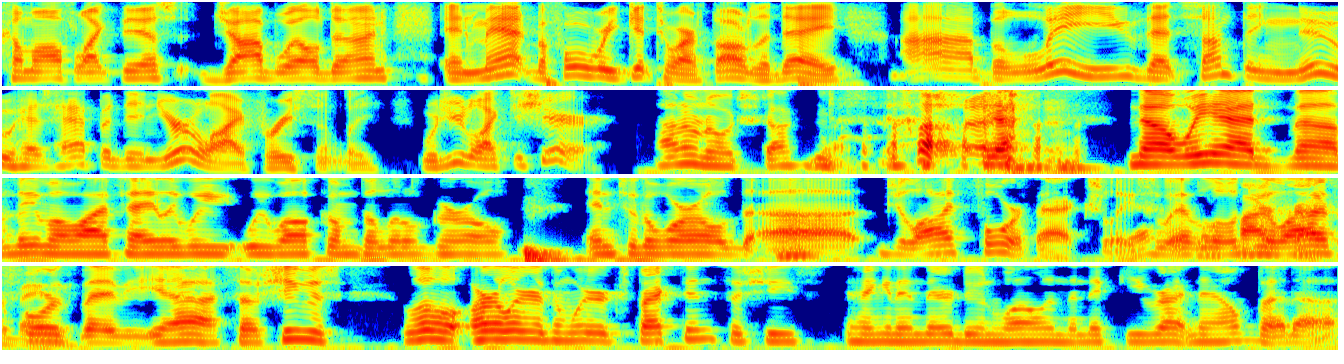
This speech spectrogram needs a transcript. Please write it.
come off like this. Job well done. And Matt, before we get to our thought of the day, I believe that something new has happened in your life recently. Would you like to share? I don't know what you're talking about. yeah. No, we had uh, me and my wife Haley. We we welcomed a little girl into the world uh, July 4th, actually. Yeah, so we have a little little July 4th baby. Yeah. So she was a little earlier than we were expecting. So she's hanging in there, doing well in the NICU right now. But uh,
